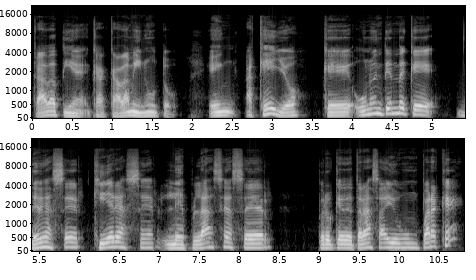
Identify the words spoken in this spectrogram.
cada, cada minuto en aquello que uno entiende que debe hacer, quiere hacer, le place hacer, pero que detrás hay un para qué.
